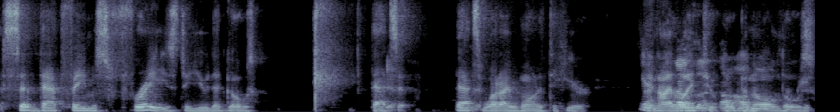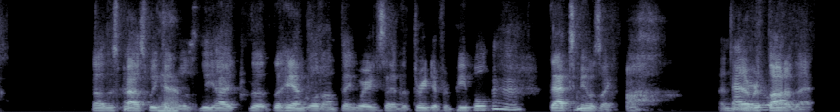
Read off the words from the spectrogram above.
said that famous phrase to you that goes, that's yeah. it. That's yeah. what I wanted to hear. Yeah. And I like to open all those. Uh, this past weekend was the, the the hand glowed on thing where he said the three different people. Mm-hmm. That to me was like, oh, I that never thought wild. of that.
